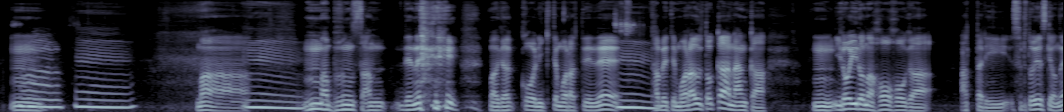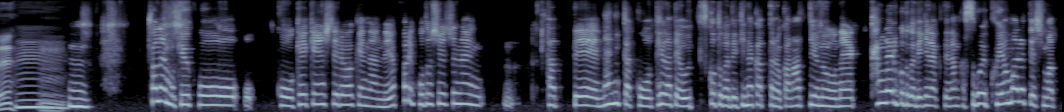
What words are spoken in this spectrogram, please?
まあ、うん、まあ分散でね まあ学校に来てもらってね、うん、食べてもらうとかなんか、うん、いろいろな方法があったりするといいですけどね。うん、うん、去年も休校をこう経験してるわけなんでやっぱり今年1年経って何かこう手立てを打つことができなかったのかなっていうのをね考えることができなくてなんかすごい悔やまれてしまって。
